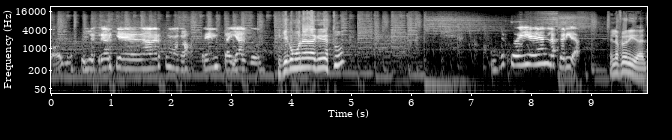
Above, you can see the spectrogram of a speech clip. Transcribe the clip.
Hoy, no sé, yo creo que debe haber como unos 30 y algo. ¿En qué comuna que vives tú? Yo estoy en la Florida. En la Florida.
